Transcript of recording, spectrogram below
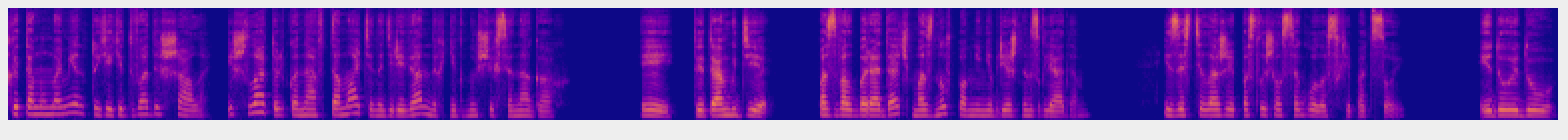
К этому моменту я едва дышала и шла только на автомате на деревянных негнущихся ногах. «Эй, ты там где?» — позвал бородач, мазнув по мне небрежным взглядом. Из-за стеллажей послышался голос с хрипотцой. «Иду, иду!»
